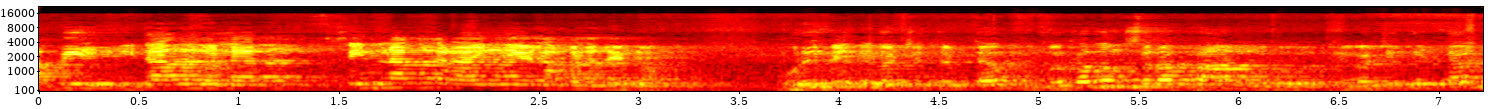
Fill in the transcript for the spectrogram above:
අපි ඉඩම් වල සින්නක්කර අයිතිය ලබා දෙනවා. உரிமை நிகழ்ச்சி திட்டம் மிகவும் சிறப்பான ஒரு நிகழ்ச்சி திட்டம்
